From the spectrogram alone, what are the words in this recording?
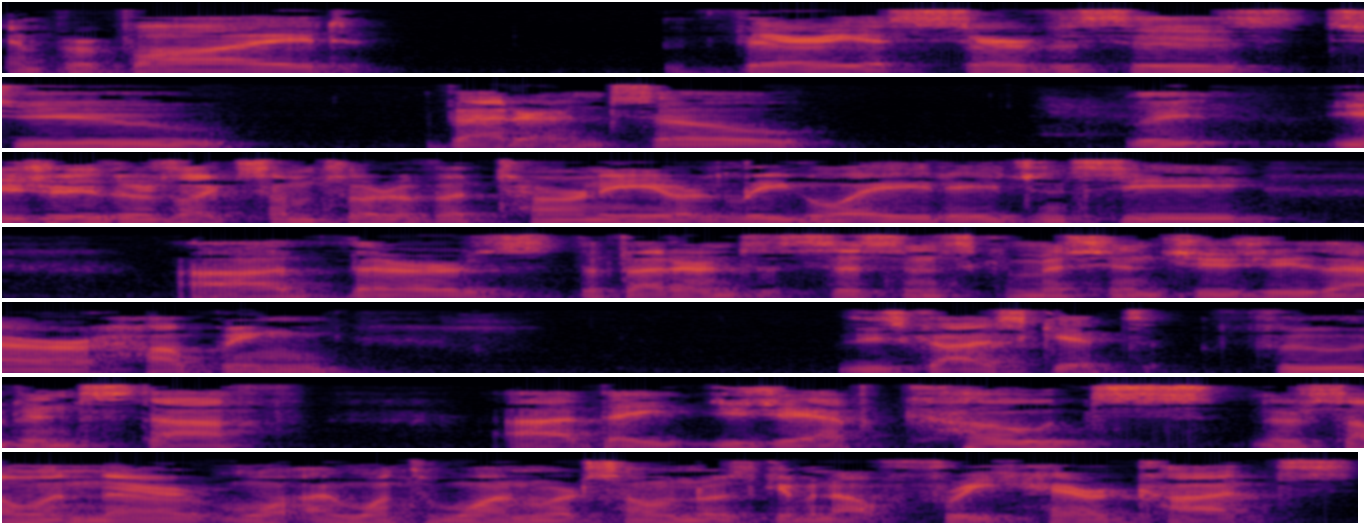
and provide various services to veterans. So usually there's like some sort of attorney or legal aid agency. Uh, there's the Veterans Assistance Commission's usually there helping these guys get food and stuff. Uh, they usually have coats. There's someone there. I went to one where someone was giving out free haircuts.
